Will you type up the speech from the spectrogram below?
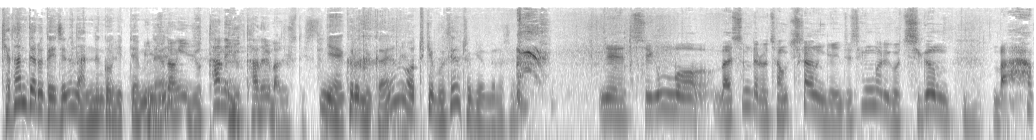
계산대로 되지는 않는 거기 때문에. 민주당이 유탄에 유탄을 맞을 수도 있습니다. 예, 그러니까요. 네. 어떻게 보세요, 조기현 변호사님? 예, 지금 뭐 말씀대로 정치라는 게 이제 생물이고 지금 막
